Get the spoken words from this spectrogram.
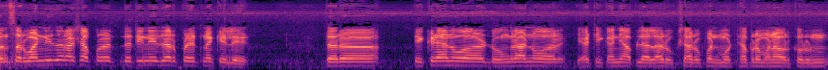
पण सर्वांनी जर अशा पद्धतीने जर प्रयत्न केले तर टेकड्यांवर डोंगरांवर या ठिकाणी आपल्याला वृक्षारोपण मोठ्या प्रमाणावर करून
